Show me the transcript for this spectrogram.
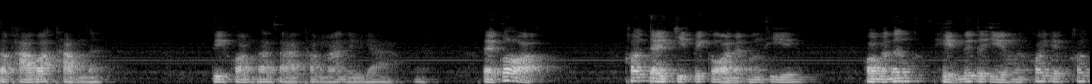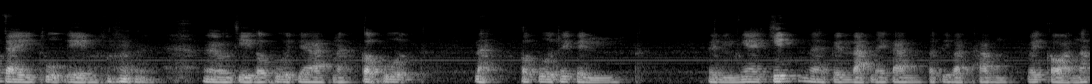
สภาวะธรรมนะตีความภาษาธรรมะเนี่ยยากนะแต่ก็เข้าใจจิตไปก่อนนะบางที พอมันเริ่มเห็นด้วยตัวเองมันค่อยจะเข้าใจถูกเองบางทีเราพูดยากนะก็พูดนะก็พูดให้เป็นเป็นแง่คิดนะเป็นหลักในการปฏิบัติธรรมไว้ก่อนนะ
